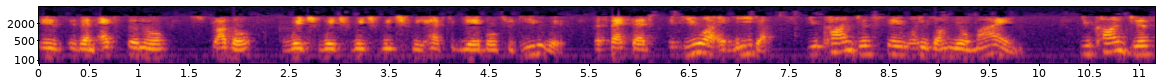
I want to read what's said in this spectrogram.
is, is an external struggle which which which which we have to be able to deal with. The fact that if you are a leader, you can't just say what is on your mind. You can't just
